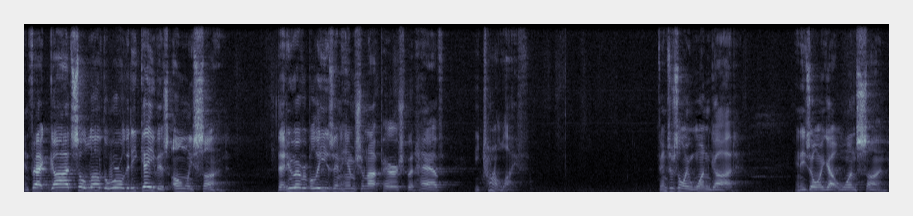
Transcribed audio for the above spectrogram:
In fact, God so loved the world that he gave his only son, that whoever believes in him shall not perish but have eternal life. Friends, there's only one God, and he's only got one son,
